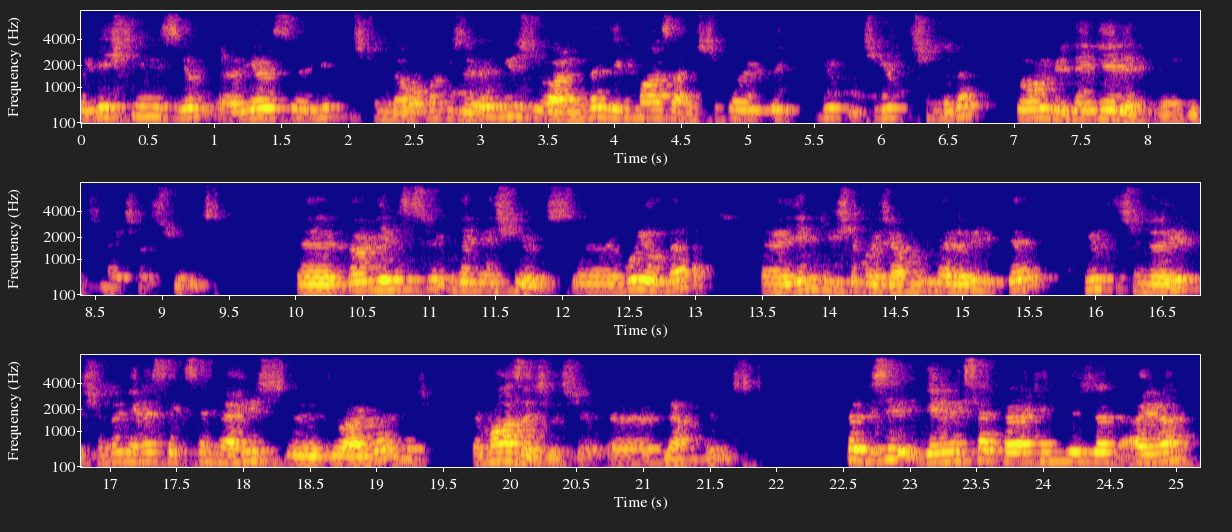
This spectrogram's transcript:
Ve geçtiğimiz yıl e, yarısı yurt dışında olmak üzere 100 civarında yeni mağaza açtık. Böylelikle yurt içi, yurt dışında da doğru bir dengeyle e, götürmeye çalışıyoruz. E, bölgemizi sürekli derinleşiyoruz. E, bu yılda e, yeni giriş yapacağımız birlikte yurt ve yurt dışında yine 80 ila 100 e, civarında bir e, mağaza açılışı e, planlıyoruz. Tabii bizi geleneksel perakendeciden ayıran,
